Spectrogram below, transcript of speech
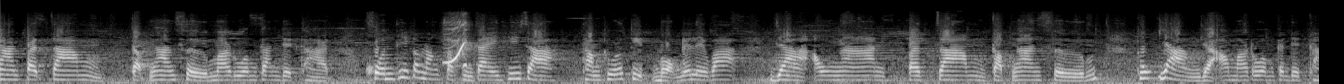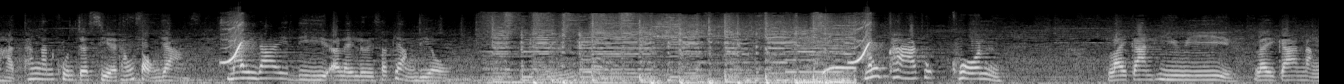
งานประจำกับงานเสริมมารวมกันเด็ดขาด คนที่กำลังตัดสินใจที่จะ ทำธุรกิจบอกได้เลยว่า อย่าเอางานประจำกับงานเสริม ทุกอย่างอย่าเอามารวมกันเด็ดขาดถ้างั้นคุณจะเสียทั้งสองอย่าง ไม่ได้ดีอะไรเลยสักอย่างเดียวลูกค้าทุกคน รายการทีวี รายการหนัง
